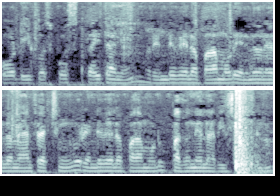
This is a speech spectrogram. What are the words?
ఫోర్డ్ ఈకోస్పోస్ టైటానియం రెండు వేల పదమూడు ఎనిమిదో నెల మ్యానుఫ్యాక్చరింగ్ రెండు వేల పదమూడు పదో నెల రిజిస్ట్రేషన్.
